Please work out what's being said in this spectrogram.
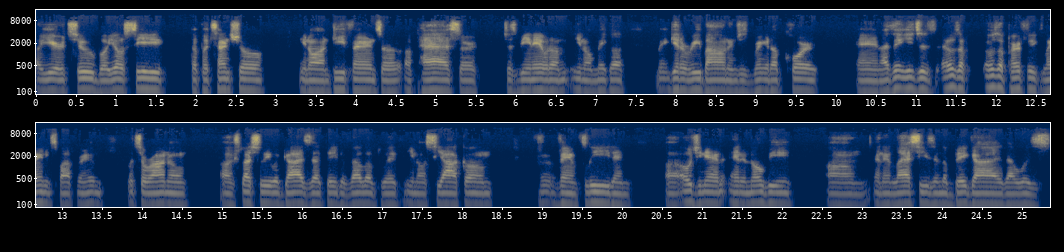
a year or two, but you'll see the potential, you know, on defense or a pass or just being able to, you know, make a get a rebound and just bring it up court. And I think he just it was a it was a perfect landing spot for him with Toronto uh, especially with guys that they developed with, you know, Siakam, VanVleet, and uh, OG Anunoby. Um, and then last season, the big guy that was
